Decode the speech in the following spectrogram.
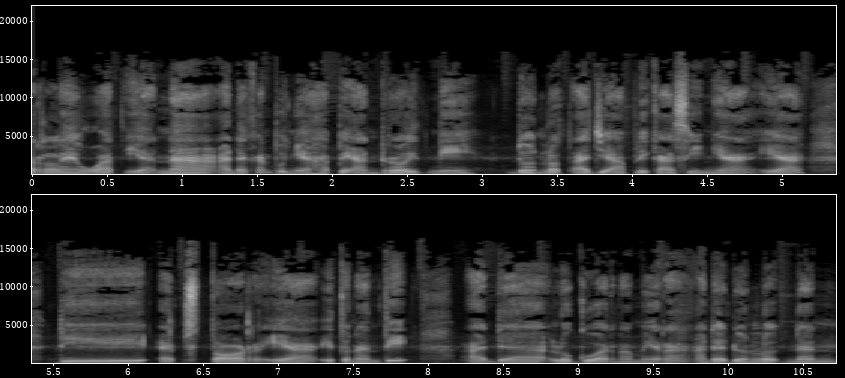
terlewat ya. Nah, Anda kan punya HP Android nih. Download aja aplikasinya ya di App Store ya. Itu nanti ada logo warna merah, ada download dan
